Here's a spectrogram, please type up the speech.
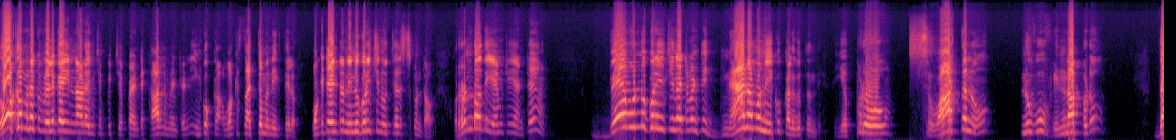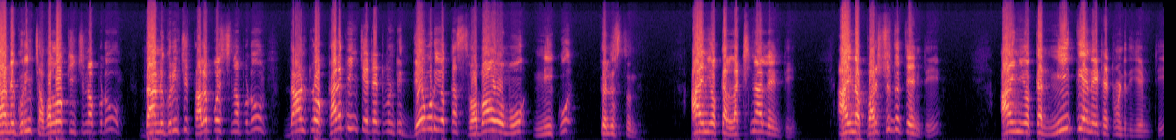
లోకమునకు వెలుగై ఉన్నాడని చెప్పి చెప్పాడంటే కారణం ఏంటంటే ఇంకొక ఒక సత్యము నీకు తెలియదు. ఒకటేంటో నిన్ను గురించి నువ్వు తెలుసుకుంటావు. రెండోది ఏమిటి అంటే దేవుణ్ణి గురించినటువంటి జ్ఞానము నీకు కలుగుతుంది. ఎప్పుడు? స్వార్థను నువ్వు విన్నప్పుడు దాని గురించి అవలోకించినప్పుడు దాని గురించి తలపోసినప్పుడు దాంట్లో కనిపించేటటువంటి దేవుడి యొక్క స్వభావము నీకు తెలుస్తుంది. ఆయన యొక్క లక్షణాలు ఏంటి ఆయన పరిశుద్ధత ఏంటి? ఆయన యొక్క నీతి అనేటటువంటిది ఏమిటి?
